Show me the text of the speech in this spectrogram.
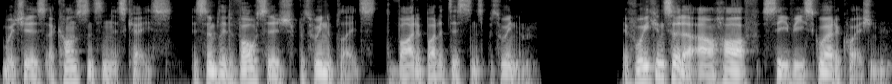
which is a constant in this case, is simply the voltage between the plates divided by the distance between them. If we consider our half CV squared equation,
